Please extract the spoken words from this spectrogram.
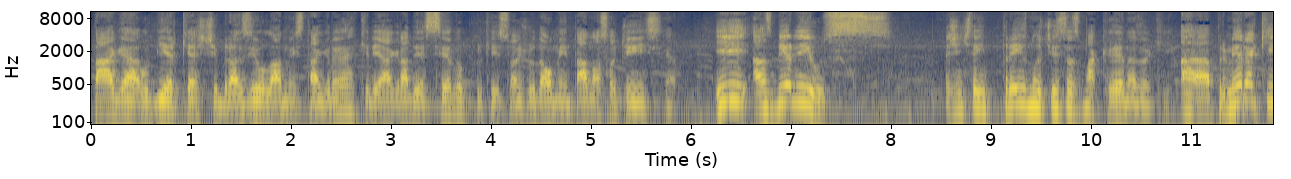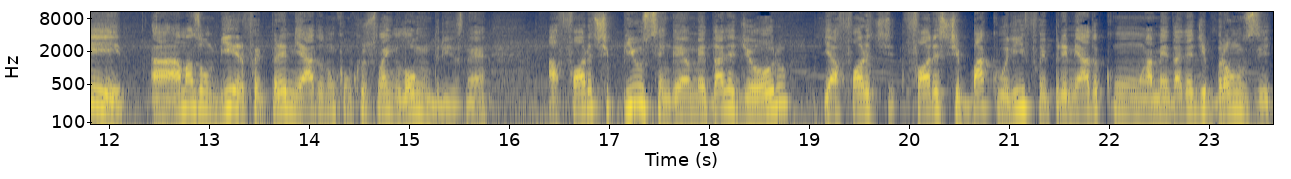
taga o Beercast Brasil lá no Instagram. Queria agradecê-lo porque isso ajuda a aumentar a nossa audiência. E as Beer News. A gente tem três notícias bacanas aqui. A primeira é que a Amazon Beer foi premiada num concurso lá em Londres, né? A Forest Pilsen ganhou medalha de ouro e a Forest, Forest Bacuri foi premiado com a medalha de bronze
